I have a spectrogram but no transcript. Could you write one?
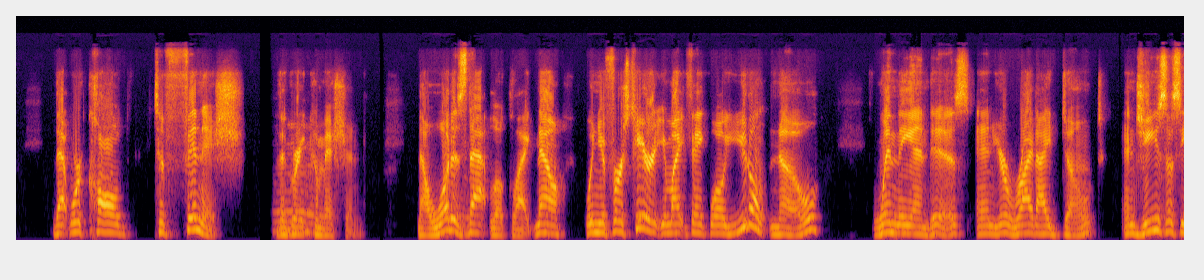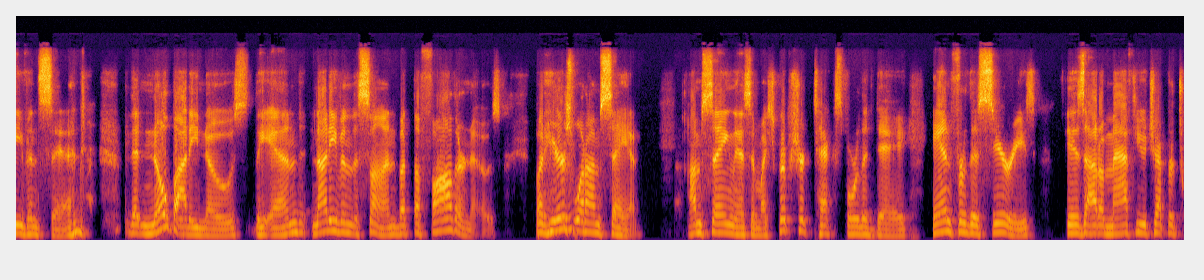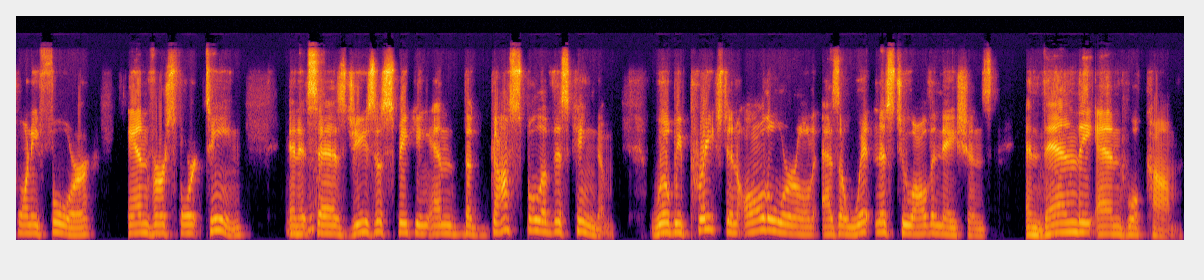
that we're called to finish the mm. Great Commission? Now, what does mm. that look like? Now, when you first hear it, you might think, well, you don't know when the end is. And you're right, I don't. And Jesus even said that nobody knows the end, not even the Son, but the Father knows. But here's mm-hmm. what I'm saying I'm saying this in my scripture text for the day and for this series is out of Matthew chapter 24 and verse 14. And it mm-hmm. says, Jesus speaking, and the gospel of this kingdom will be preached in all the world as a witness to all the nations, and then the end will come.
